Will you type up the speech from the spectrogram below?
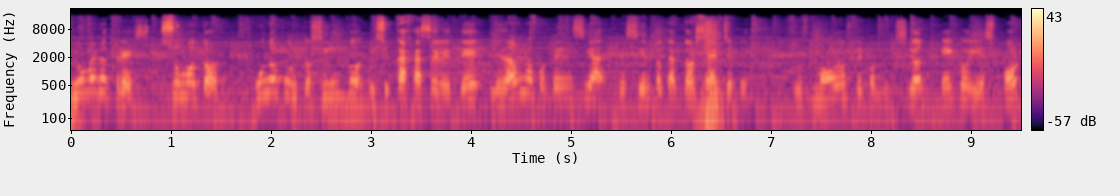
Número 3. Su motor. 1.5 y su caja CVT le da una potencia de 114 HP sus modos de conducción Eco y Sport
